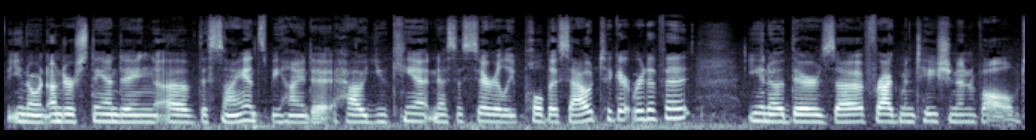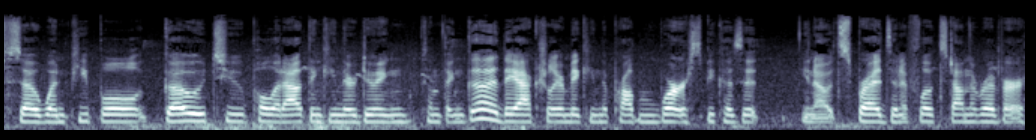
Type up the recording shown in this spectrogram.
you know, an understanding of the science behind it, how you can't necessarily pull this out to get rid of it. You know, there's uh, fragmentation involved. So when people go to pull it out thinking they're doing something good, they actually are making the problem worse because it, you know, it spreads and it floats down the river.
